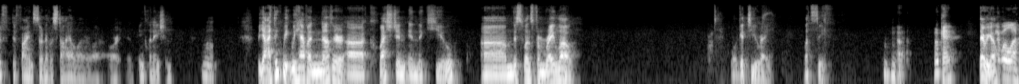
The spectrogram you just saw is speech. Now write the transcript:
def- defines sort of a style or, or, or inclination. Mm. Um, but yeah, I think we, we have another uh, question in the queue. Um, this one's from Ray Lowe. We'll get to you, Ray. Let's see. okay. There we go. I will. Uh,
